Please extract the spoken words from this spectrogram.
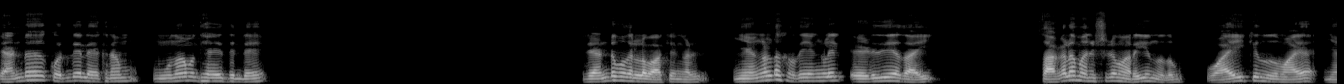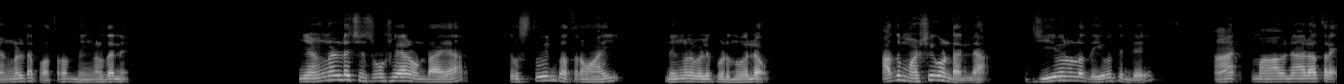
രണ്ട് കൊരിന്ത ലേഖനം മൂന്നാം അധ്യായത്തിന്റെ രണ്ട് മുതലുള്ള വാക്യങ്ങൾ ഞങ്ങളുടെ ഹൃദയങ്ങളിൽ എഴുതിയതായി സകല മനുഷ്യരും അറിയുന്നതും വായിക്കുന്നതുമായ ഞങ്ങളുടെ പത്രം നിങ്ങൾ തന്നെ. ഞങ്ങളുടെ ശുശ്രൂഷയാൽ ഉണ്ടായ ക്രിസ്തുവിൻ പത്രമായി നിങ്ങൾ വെളിപ്പെടുന്നുവല്ലോ. അത് മഷി കൊണ്ടല്ല ജീവനുള്ള ദൈവത്തിന്റെ ആത്മാവിനാലത്രേ.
